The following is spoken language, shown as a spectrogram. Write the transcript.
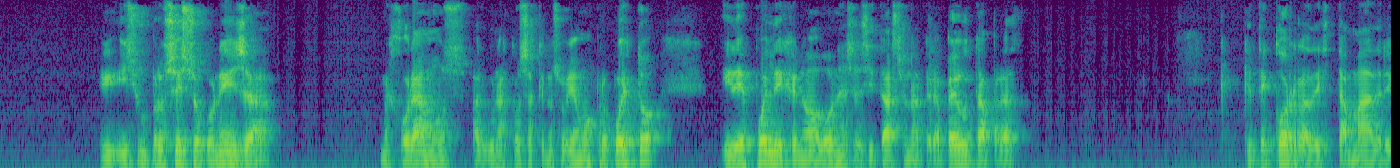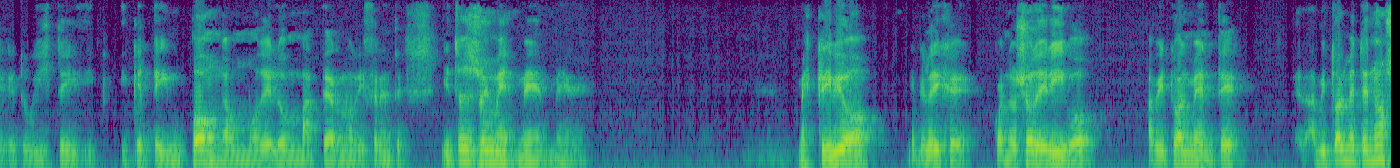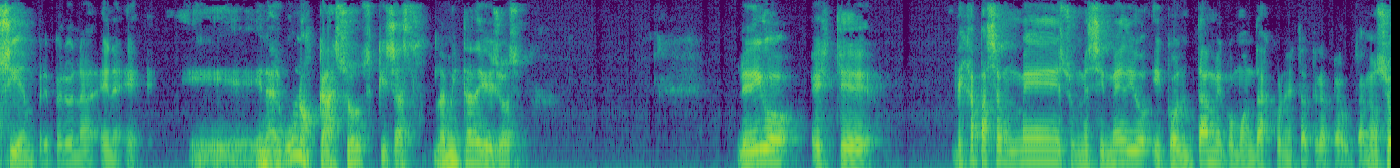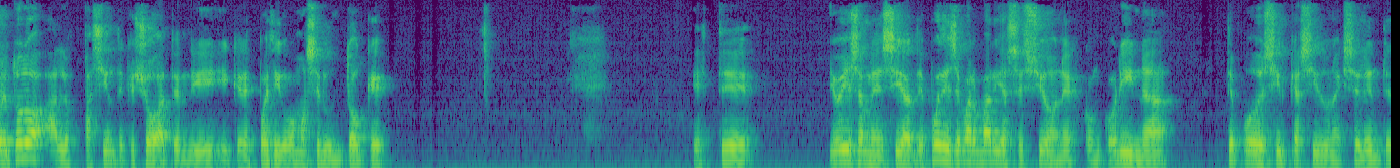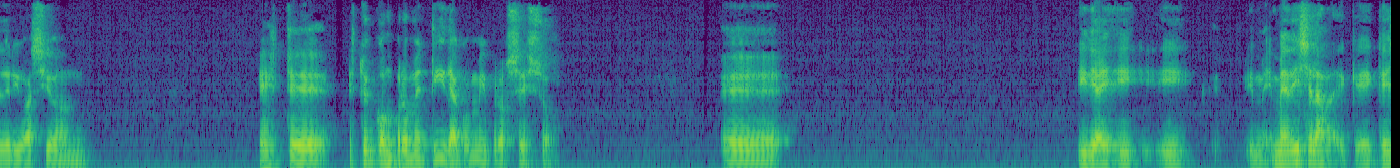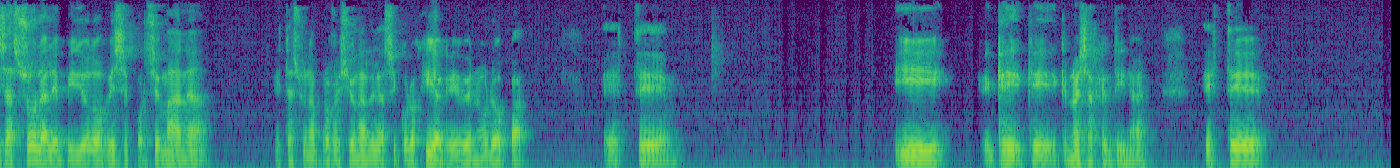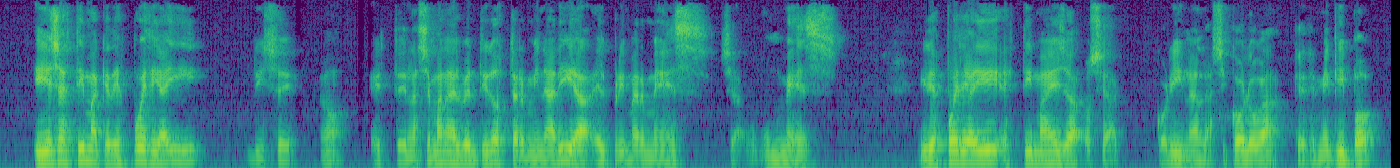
hice un proceso con ella mejoramos algunas cosas que nos habíamos propuesto y después le dije, no, vos necesitas una terapeuta para que te corra de esta madre que tuviste y, que te imponga un modelo materno diferente. Y entonces hoy me, me, escribió, porque le dije, cuando yo derivo, habitualmente, habitualmente no siempre, pero en, en, en algunos casos, quizás la mitad de ellos, le digo, este, deja pasar un mes, un mes y medio y contame cómo andás con esta terapeuta, ¿no? Sobre todo a los pacientes que yo atendí y que después digo, vamos a hacer un toque. Este, y hoy ella me decía, después de llevar varias sesiones con Corina, te puedo decir que ha sido una excelente derivación. Este, estoy comprometida con mi proceso. Eh, y, de ahí, y, me dice que, ella sola le pidió dos veces por semana, esta es una profesional de la psicología que vive en Europa, este, y que, no es argentina, ¿eh? este, y ella estima que después de ahí, dice, ¿no? Este, en la semana del 22 terminaría el primer mes, o sea, un mes, y después de ahí estima ella, o sea, Corina, la psicóloga, que es de mi equipo,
